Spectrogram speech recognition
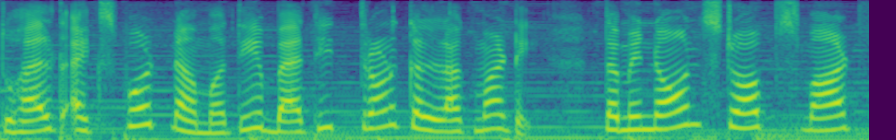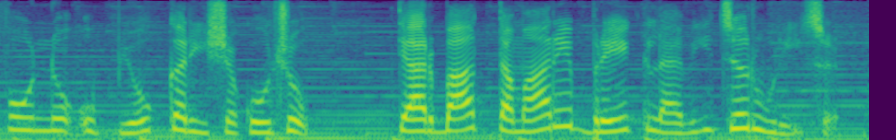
તો હેલ્થ એક્સપર્ટના મતે બેથી ત્રણ કલાક માટે તમે નોનસ્ટોપ સ્માર્ટફોનનો ઉપયોગ કરી શકો છો. ત્યારબાદ તમારે બ્રેક લેવી જરૂરી છે.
